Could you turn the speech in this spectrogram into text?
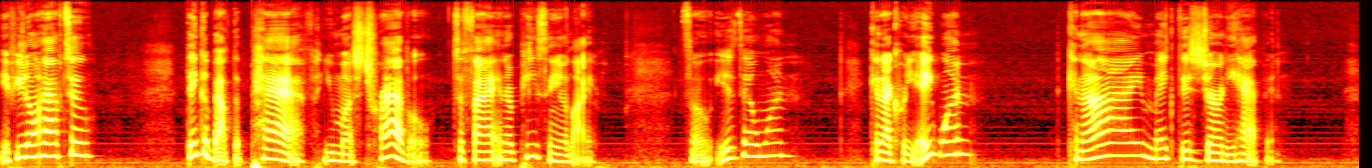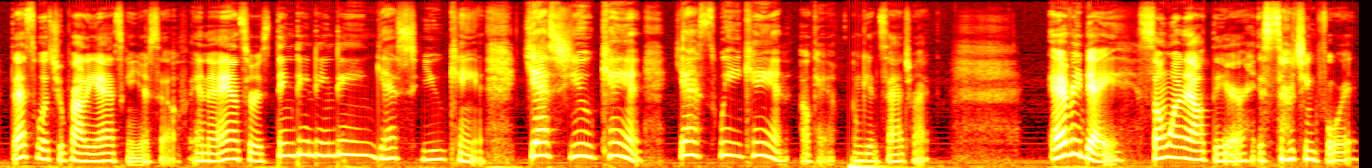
if you don't have to? Think about the path you must travel to find inner peace in your life. So, is there one? Can I create one? Can I make this journey happen? That's what you're probably asking yourself. And the answer is ding, ding, ding, ding. Yes, you can. Yes, you can. Yes, we can. Okay, I'm getting sidetracked. Every day, someone out there is searching for it.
